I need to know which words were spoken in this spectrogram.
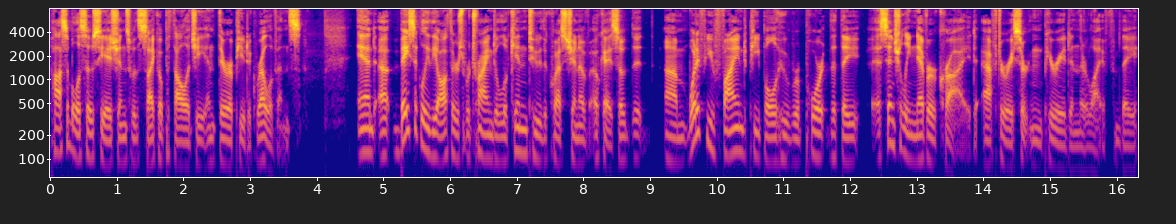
Possible Associations with Psychopathology and Therapeutic Relevance. And uh, basically, the authors were trying to look into the question of okay, so um, what if you find people who report that they essentially never cried after a certain period in their life? They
